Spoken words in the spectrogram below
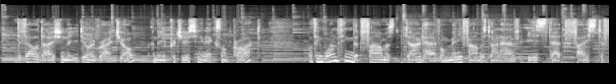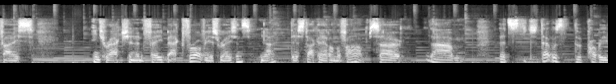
the validation that you're doing a great job and that you're producing an excellent product. I think one thing that farmers don't have, or many farmers don't have, is that face to face interaction and feedback for obvious reasons. You know, they're stuck out on the farm. So um, it's that was the probably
